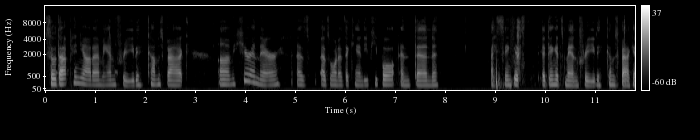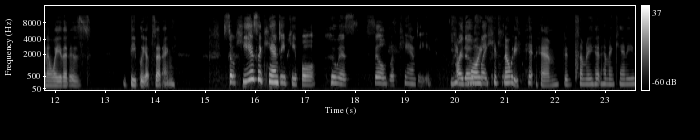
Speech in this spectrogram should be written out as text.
So that pinata Manfred comes back um here and there as as one of the candy people, and then I think it's I think it's Manfred comes back in a way that is deeply upsetting. So he is a candy people who is filled with candy. You- Are those, well, like, he, nobody hit him? Did somebody hit him and candy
